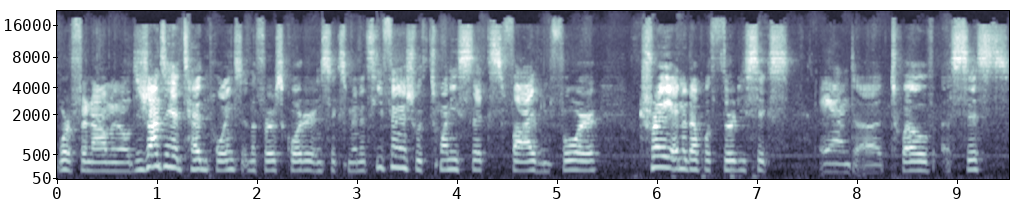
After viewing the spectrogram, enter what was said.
were phenomenal. Dejounte had ten points in the first quarter in six minutes. He finished with twenty six, five, and four. Trae ended up with thirty six and uh, twelve assists.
